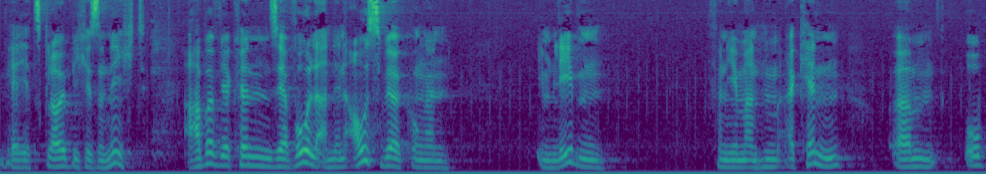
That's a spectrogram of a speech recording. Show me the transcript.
wer jetzt gläubig ist und nicht. Aber wir können sehr wohl an den Auswirkungen im Leben von jemandem erkennen, ähm, ob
